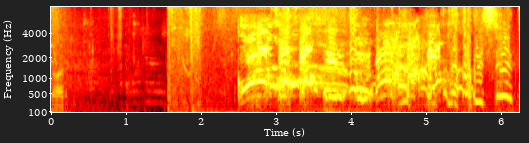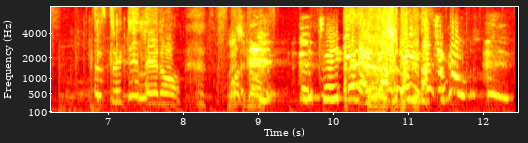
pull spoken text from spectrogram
god. no shit! Let's Voy a hacer un- Sí, drink it.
